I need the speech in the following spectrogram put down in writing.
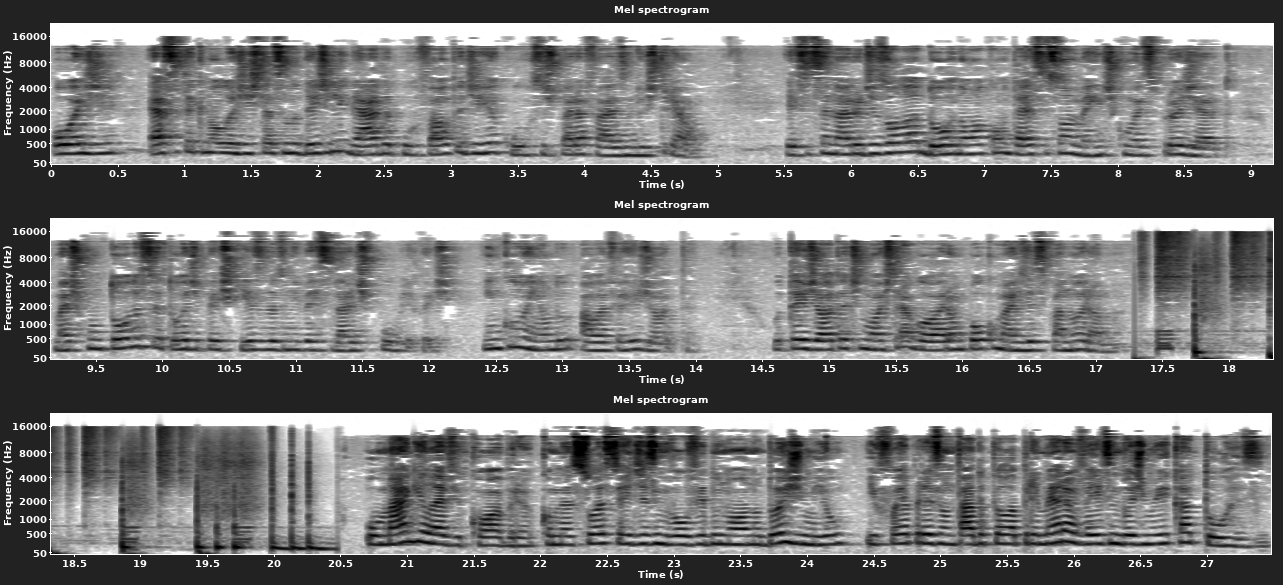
Hoje, essa tecnologia está sendo desligada por falta de recursos para a fase industrial. Esse cenário desolador não acontece somente com esse projeto, mas com todo o setor de pesquisa das universidades públicas, incluindo a UFRJ. O TJ te mostra agora um pouco mais desse panorama. O Maglev Cobra começou a ser desenvolvido no ano 2000 e foi apresentado pela primeira vez em 2014.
